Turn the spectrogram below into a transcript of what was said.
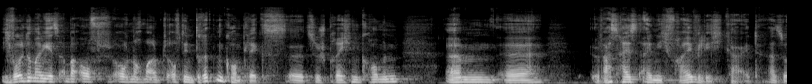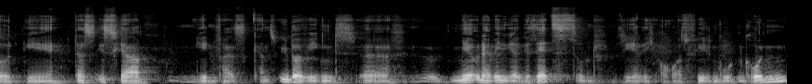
Ich wollte mal jetzt aber auf, auch noch mal auf den dritten Komplex äh, zu sprechen kommen. Ähm, äh, was heißt eigentlich Freiwilligkeit? Also die, das ist ja jedenfalls ganz überwiegend äh, mehr oder weniger gesetzt und sicherlich auch aus vielen guten Gründen,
